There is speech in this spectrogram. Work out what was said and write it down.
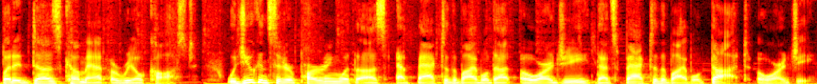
but it does come at a real cost. Would you consider partnering with us at backtothebible.org? That's backtothebible.org.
